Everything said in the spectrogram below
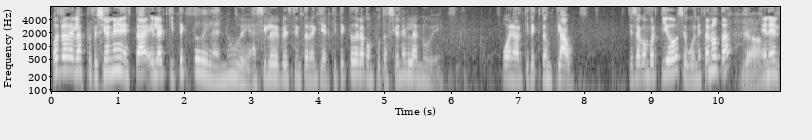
otra de las profesiones está el arquitecto de la nube. Así lo presentan aquí, arquitecto de la computación en la nube. Bueno, arquitecto en cloud. Que se ha convertido, según esta nota, Ya. en el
